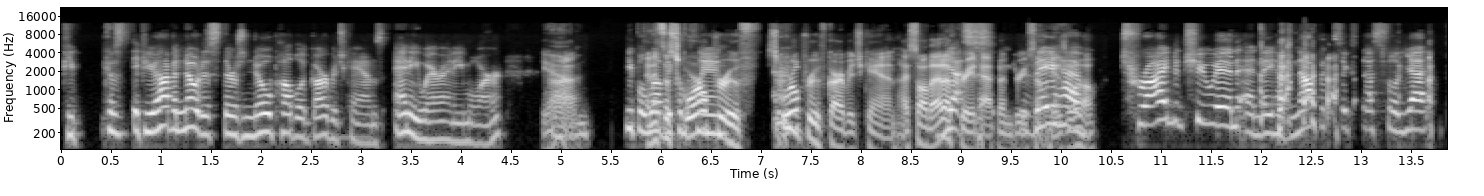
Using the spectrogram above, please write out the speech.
people, because if you haven't noticed, there's no public garbage cans anywhere anymore. Yeah. Um, people and love it's a squirrel proof, squirrel proof garbage can. I saw that yes, upgrade happen recently they as have well. Tried to chew in and they have not been successful yet.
